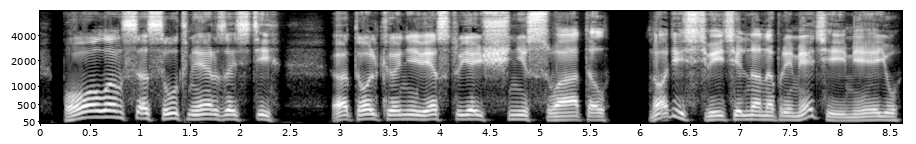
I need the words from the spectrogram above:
— полон сосуд мерзости, а только невесту я еще не сватал, но действительно на примете имею,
